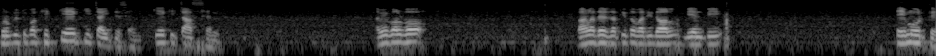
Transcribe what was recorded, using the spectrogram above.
প্রকৃতপক্ষে কে কি চাইতেছেন, কে কি চাচ্ছেন? আমি বলব, বাংলাদেশ জাতীয়তাবাদী দল, বিএনপি, এই মুহূর্তে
